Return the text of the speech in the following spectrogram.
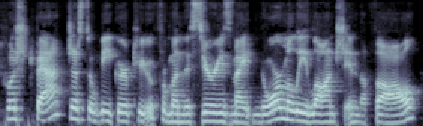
pushed back just a week or two from when the series might normally launch in the fall.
